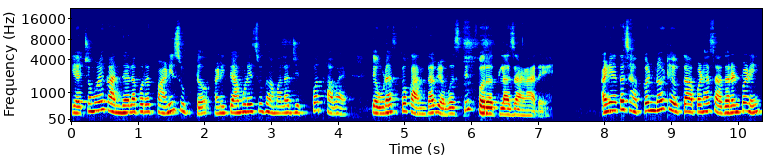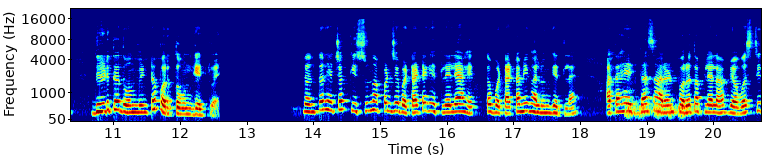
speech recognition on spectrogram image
याच्यामुळे कांद्याला परत पाणी सुटतं आणि त्यामुळे सुद्धा मला जितपत हवा आहे तेवढाच तो कांदा व्यवस्थित परतला जाणार आहे. आणि आता झाकण न ठेवता आपण हा साधारणपणे दीड ते दोन मिनटं परतवून घेतोय. नंतर ह्याच्यात किसून आपण जे बटाटे घेतलेले आहेत तो बटाटा मी घालून घेतला आहे आता हे एकदा सारण परत आपल्याला व्यवस्थित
